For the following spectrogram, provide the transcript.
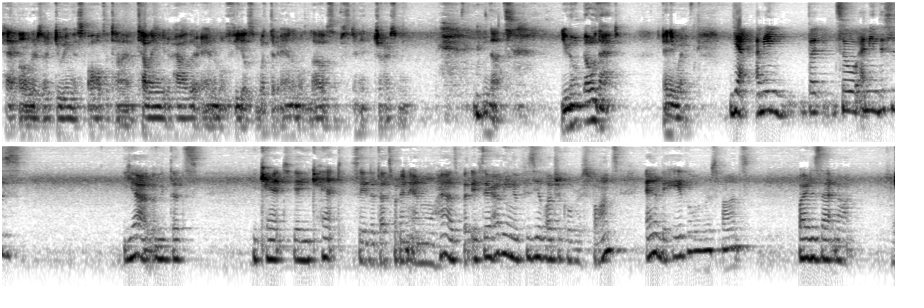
pet owners are doing this all the time, telling you how their animal feels and what their animal loves, and it drives me nuts. You don't know that. Anyway, Yeah, I mean, but so I mean, this is. Yeah, I mean that's. You can't. Yeah, you can't say that that's what an animal has. But if they're having a physiological response and a behavioral response, why does that not? That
